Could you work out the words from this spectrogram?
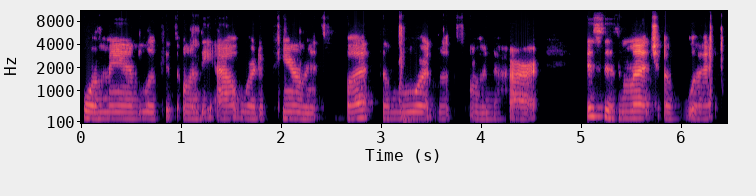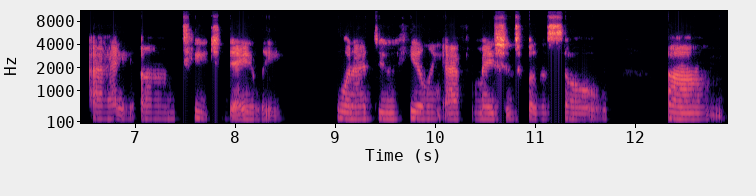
For man looketh on the outward appearance, but the Lord looks on the heart. This is much of what I um, teach daily when I do healing affirmations for the soul. Um,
